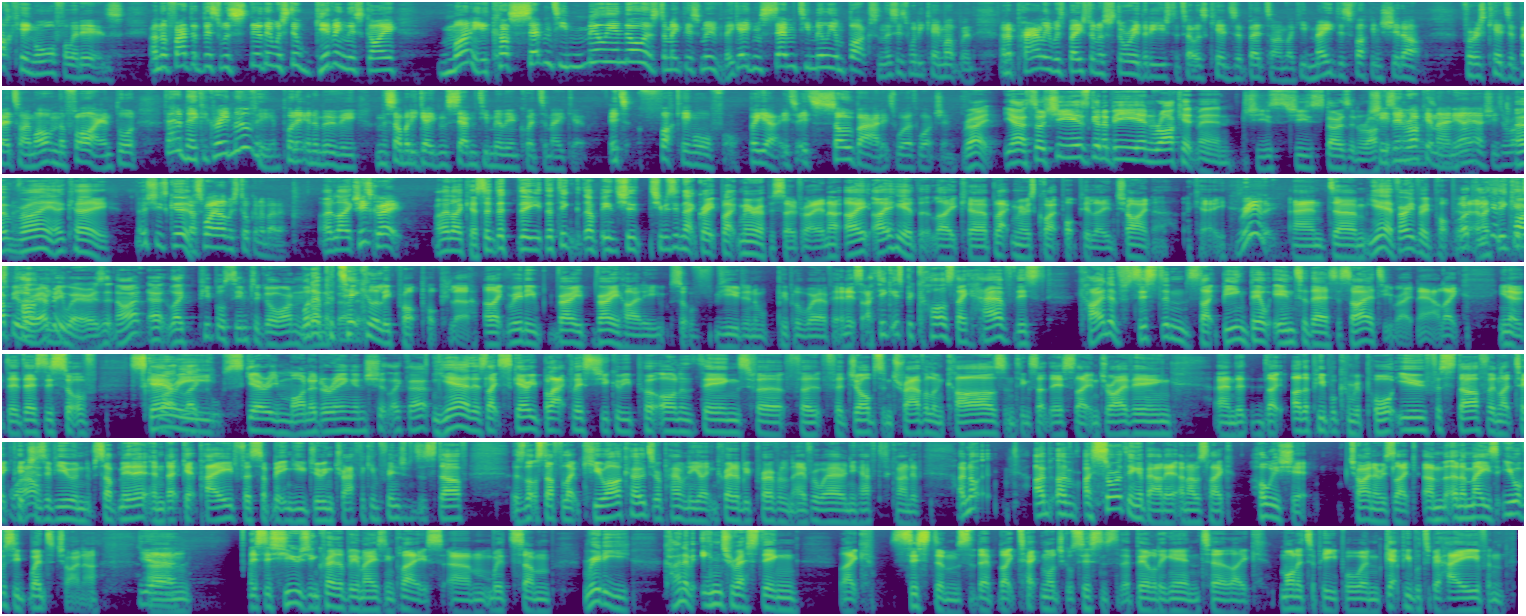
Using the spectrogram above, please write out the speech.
fucking awful it is. And the fact that this was still they were still giving this guy money. It cost seventy million dollars to make this movie. They gave him seventy million bucks, and this is what he came up with. And apparently, it was based on a story that he used to tell his kids at bedtime. Like he made this fucking shit up for his kids at bedtime on the fly, and thought that'd make a great movie, and put it in a movie. And then somebody gave him seventy million quid to make it. It's fucking awful. But yeah, it's it's so bad. It's worth watching. Right. Yeah. So she is going to be in Rocket Man. She's she stars in Rocket. She's in Man Rocket Man. Yeah, yeah, she's a Rocket Oh Man. right, okay. No, she's good. That's why I was talking about it. I like. She's great. I like her. So the the the thing, I mean, she she was in that great Black Mirror episode, right? And I I, I hear that like uh, Black Mirror is quite popular in China. Okay, Really? and um, yeah, very very popular. Well, I think and I it's think popular partly- everywhere, is it not? Uh, like people seem to go on. And Well, they're on about it. particularly pro- popular, like really very very highly sort of viewed and people are aware of it. And it's I think it's because they have this kind of systems like being built into their society right now. Like you know, there, there's this sort of What, scary. like scary monitoring and shit like that. Yeah, there's like scary blacklists you could be put on and things for for for jobs and travel and cars and things like this, like and driving, and that, like other people can report you for stuff and like take Wow. pictures of you and submit it and get paid for submitting you doing traffic infringements and stuff. There's a lot of stuff like QR codes are apparently like incredibly prevalent everywhere, and you have to kind of. I'm not. I I, I saw a thing about it and I was like, holy shit. China is like um, an amazing. You obviously went to China. Yeah. Um, it's this huge, incredibly amazing place um, with some really kind of interesting like systems that they're like technological systems that they're building in to like monitor people and get people to behave and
